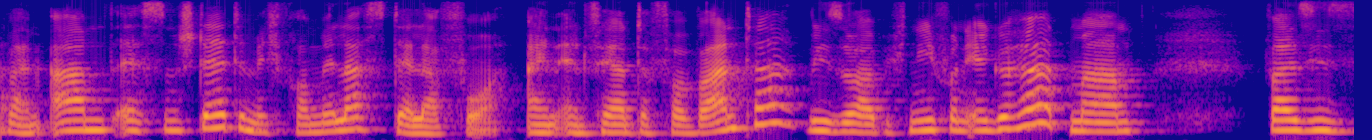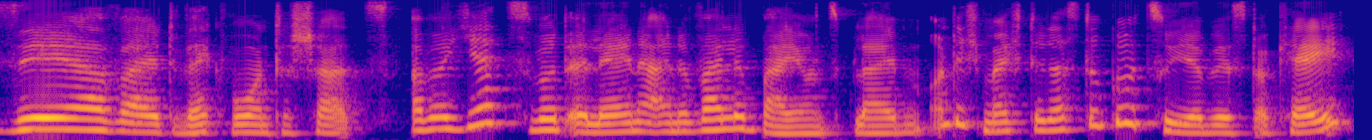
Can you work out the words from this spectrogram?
beim Abendessen stellte mich Frau Miller Stella vor. Ein entfernter Verwandter? Wieso habe ich nie von ihr gehört, Mom? Weil sie sehr weit weg wohnte, Schatz. Aber jetzt wird Elena eine Weile bei uns bleiben und ich möchte, dass du gut zu ihr bist, okay?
